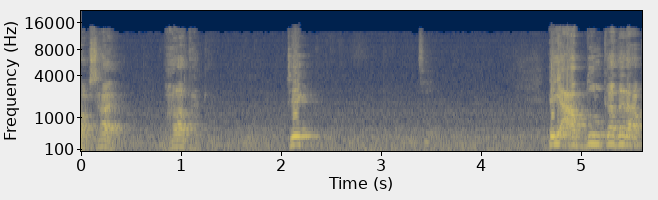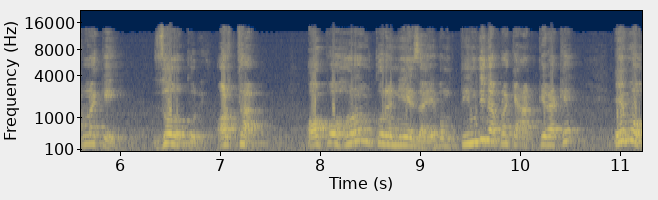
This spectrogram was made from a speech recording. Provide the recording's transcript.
বাসায় ভাড়া থাকে। ঠিক? এই আব্দুল কাদের আপনাকে জোর করে অর্থাৎ অপহরণ করে নিয়ে যায় এবং তিন দিন আপনাকে আটকে রাখে এবং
